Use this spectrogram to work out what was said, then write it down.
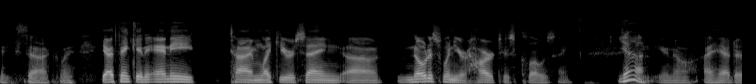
Exactly. Yeah. I think in any time, like you were saying, uh, notice when your heart is closing. Yeah, you know i had a,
